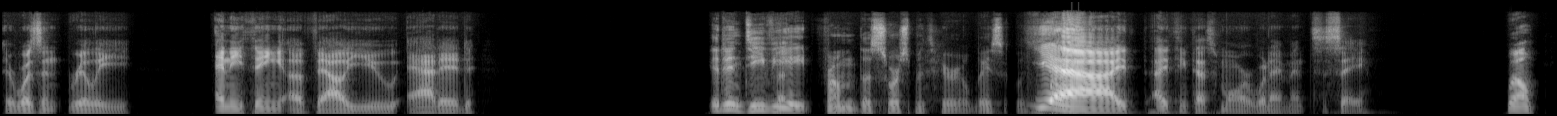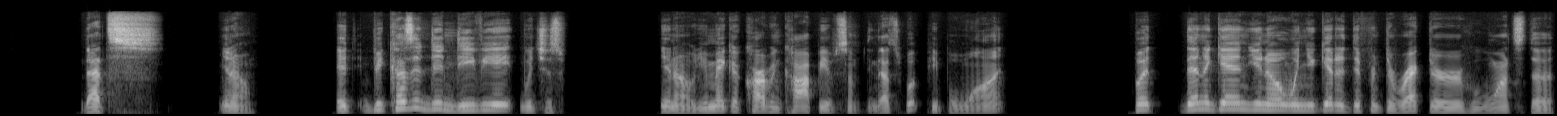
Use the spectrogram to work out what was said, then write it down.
There wasn't really anything of value added. It didn't deviate from the source material, basically. Yeah, I I think that's more what I meant to say. Well, that's you know, it because it didn't deviate, which is, you know, you make a carbon copy of something. That's what people want. But then again, you know, when you get a different director who wants to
